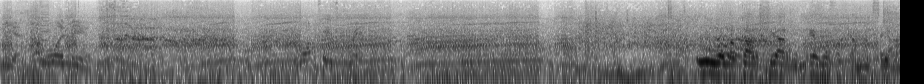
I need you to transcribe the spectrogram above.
million. What والله كار اختيار غير موفق كان من السيارة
